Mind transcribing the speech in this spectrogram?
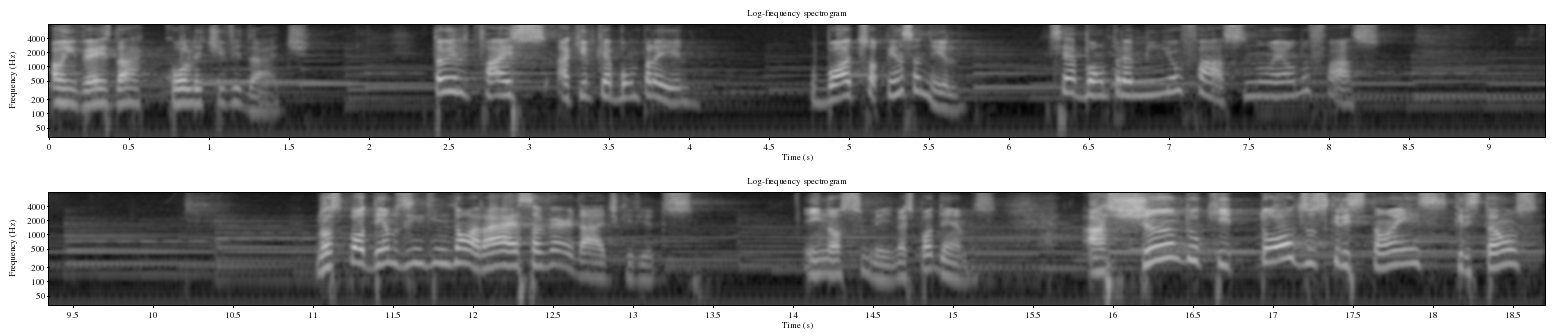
ao invés da coletividade. Então ele faz aquilo que é bom para ele. O bode só pensa nele. Se é bom para mim, eu faço. Se não é, eu não faço. Nós podemos ignorar essa verdade, queridos, em nosso meio, nós podemos. Achando que todos os cristãos, cristãos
